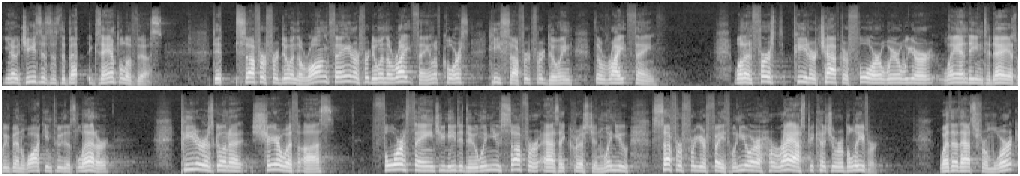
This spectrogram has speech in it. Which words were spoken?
You know, Jesus is the best example of this. Did he suffer for doing the wrong thing or for doing the right thing? Of course, he suffered for doing the right thing. Well, in 1 Peter chapter 4, where we are landing today as we've been walking through this letter, Peter is going to share with us four things you need to do when you suffer as a Christian, when you suffer for your faith, when you are harassed because you're a believer. Whether that's from work,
